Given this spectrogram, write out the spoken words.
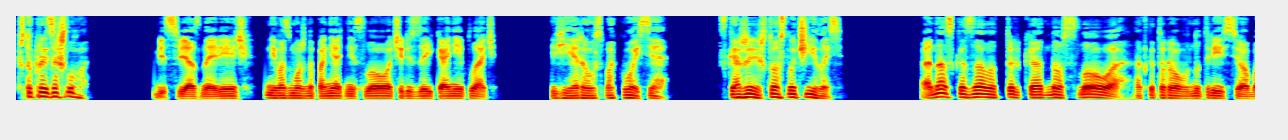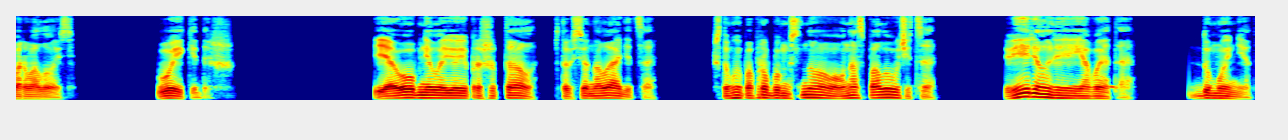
Что произошло?» Бессвязная речь, невозможно понять ни слова через заикание и плач. «Вера, успокойся. Скажи, что случилось?» Она сказала только одно слово, от которого внутри все оборвалось. «Выкидыш». Я обнял ее и прошептал, что все наладится, что мы попробуем снова, у нас получится. Верил ли я в это? Думаю, нет.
